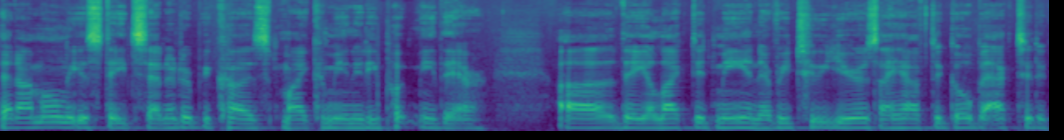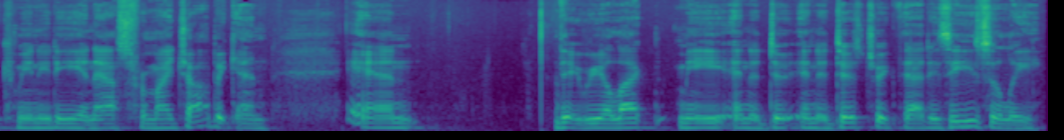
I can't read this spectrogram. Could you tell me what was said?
that I'm only a state senator because my community put me there. Uh, they elected me, and every two years I have to go back to the community and ask for my job again. And they reelect me in a, in a district that is easily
